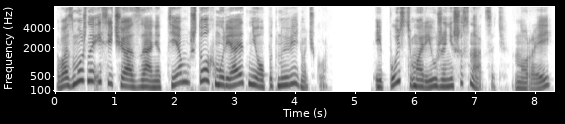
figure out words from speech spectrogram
Возможно, и сейчас занят тем, что охмуряет неопытную ведьмочку. И пусть Мари уже не 16, но Рэй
